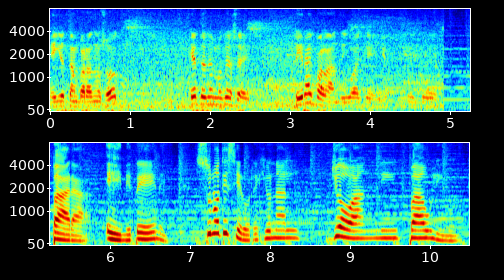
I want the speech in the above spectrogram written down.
ellos están para nosotros. ¿Qué tenemos que hacer? Tirar para adelante igual que ellos. Para NTN, su noticiero regional, Joanny Paulino.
